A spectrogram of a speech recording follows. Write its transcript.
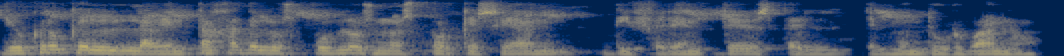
Yo creo que la ventaja de los pueblos no es porque sean diferentes del, mundo urbano,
